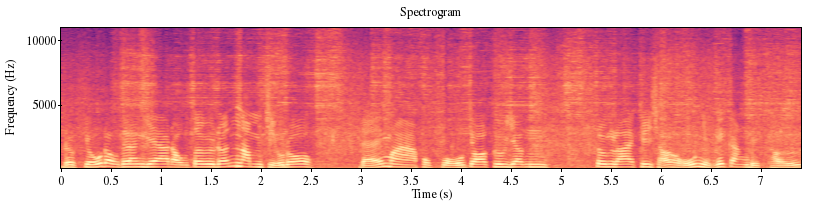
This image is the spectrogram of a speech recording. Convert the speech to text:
được chủ đầu tư An Gia đầu tư đến 5 triệu đô để mà phục vụ cho cư dân tương lai khi sở hữu những cái căn biệt thự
